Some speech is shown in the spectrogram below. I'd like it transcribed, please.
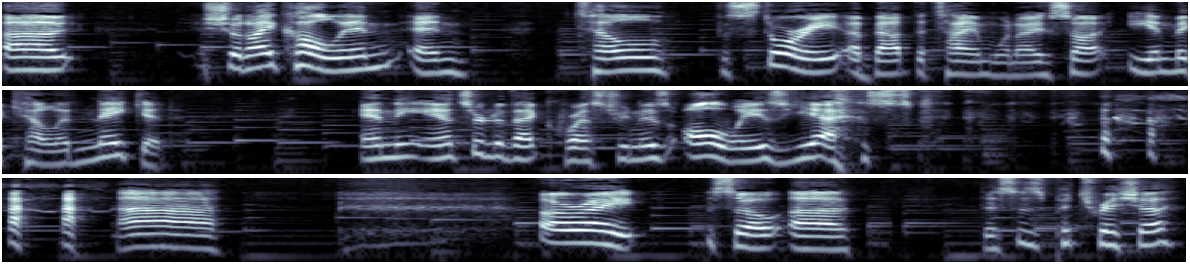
uh, should I call in and tell the story about the time when I saw Ian McKellen naked? And the answer to that question is always yes. All right. So, uh, this is Patricia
